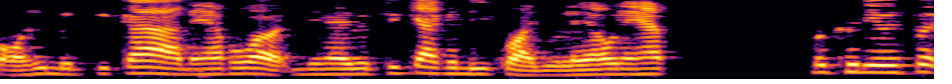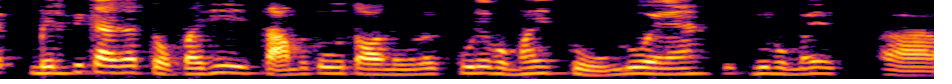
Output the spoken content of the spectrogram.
ต่อที่เบนฟิก้านะครับเพราะว่ายังไงเบนฟิก้าก็ดีกว่าอยู่แล้วนะครับเมื่อคืนนี้เบนฟิก้าก็จบไปที่สามประตูต่อหนึ่งแล้วคู่นี้ผมให้สูงด้วยนะที่ผมให้อ่า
